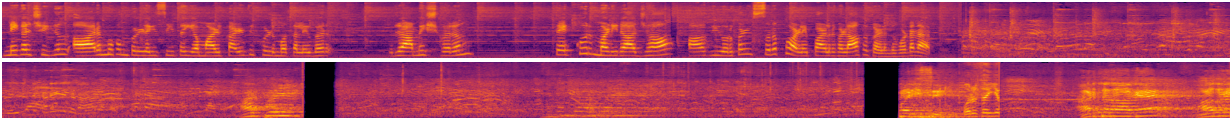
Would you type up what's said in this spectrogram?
நிகழ்ச்சியில் ஆறுமுகம் பிள்ளை சீதையம்மாள் கல்விக் குழும தலைவர் ராமேஸ்வரம் தெக்கூர் மணிராஜா ஆகியோர்கள் சிறப்பு அழைப்பாளர்களாக கலந்து கொண்டனர். அடுத்ததாக மதுரை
